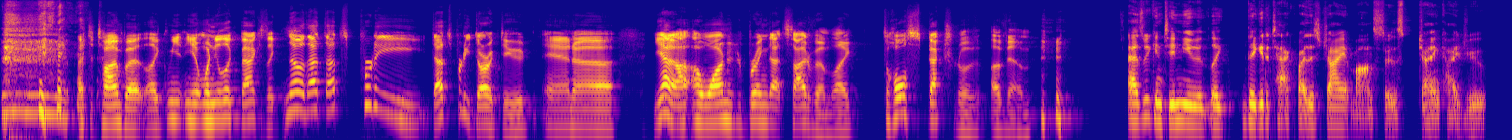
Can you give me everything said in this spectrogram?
at the time but like you know when you look back it's like no that that's pretty that's pretty dark dude and uh yeah I, I wanted to bring that side of him like the whole spectrum of, of him as we continue, like they get attacked by this giant monster, this giant kaiju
